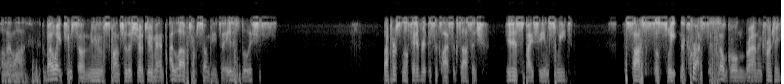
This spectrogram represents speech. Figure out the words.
All night long. And by the way, Tombstone, new sponsor of the show too, man. I love Tombstone pizza. It is delicious. My personal favorite is the classic sausage. It is spicy and sweet. The sauce is so sweet, and the crust is so golden brown and crunchy.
